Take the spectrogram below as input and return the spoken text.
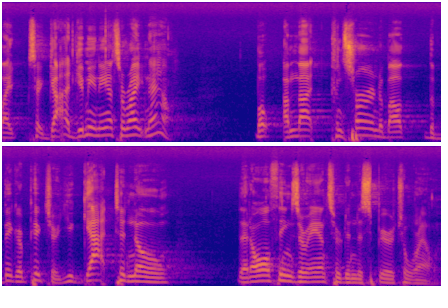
like, say, God, give me an answer right now. But I'm not concerned about the bigger picture. You got to know that all things are answered in the spiritual realm.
